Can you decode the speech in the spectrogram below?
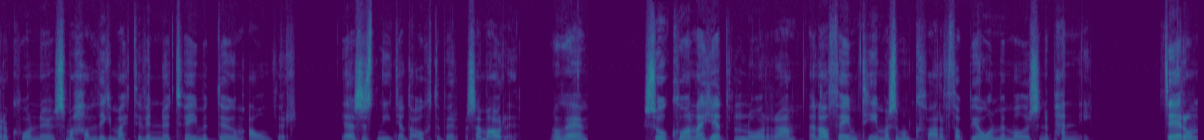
ára konu sem að hafði ekki mætt til vinnu tveimu dögum áður eða sérst 19. oktober sama árið. Ok. Sú kona hétt Laura en á þeim tíma sem hún hvarf þá bjó hún með móður sinni Penny. Þegar hún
